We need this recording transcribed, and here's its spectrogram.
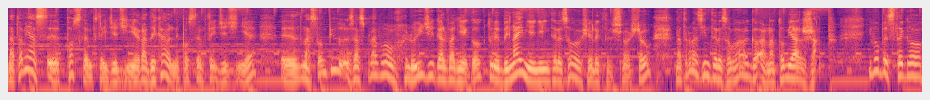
Natomiast e, postęp w tej dziedzinie, radykalny postęp w tej dziedzinie e, nastąpił za sprawą Luigi Galvaniego, który bynajmniej nie interesował się elektrycznością, natomiast interesowała go anatomia żab. I wobec tego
